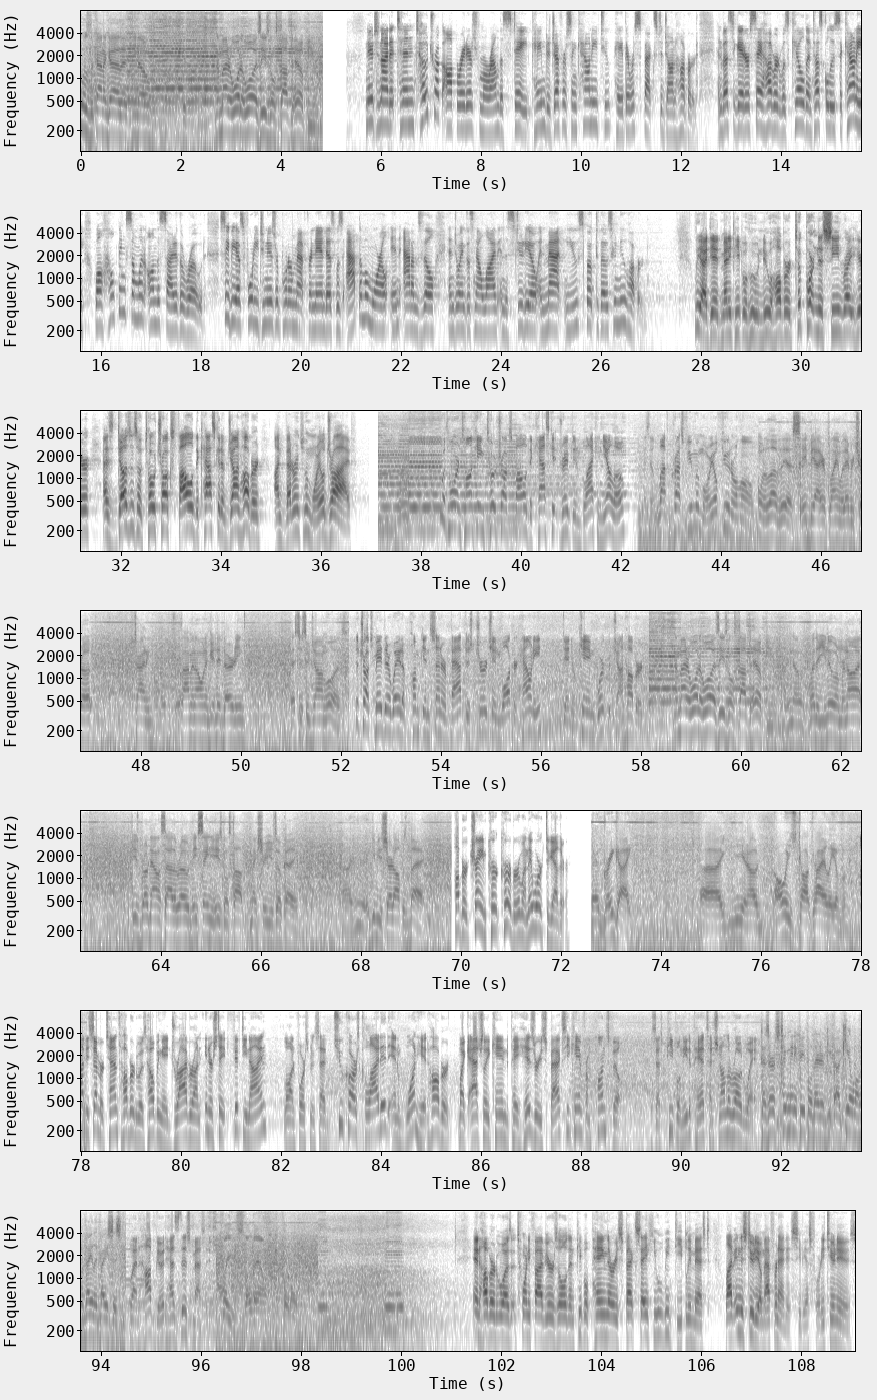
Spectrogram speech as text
Was the kind of guy that, you know, if, no matter what it was, he's going to stop to help you. New tonight at 10, tow truck operators from around the state came to Jefferson County to pay their respects to John Hubbard. Investigators say Hubbard was killed in Tuscaloosa County while helping someone on the side of the road. CBS 42 News reporter Matt Fernandez was at the memorial in Adamsville and joins us now live in the studio. And Matt, you spoke to those who knew Hubbard. Lee, I did. Many people who knew Hubbard took part in this scene right here as dozens of tow trucks followed the casket of John Hubbard on Veterans Memorial Drive. With horns honking, tow trucks followed the casket draped in black and yellow as it left Crestview Memorial Funeral Home. I would have loved this. He'd be out here playing with every truck, trying to climbing on it, getting it dirty. That's just who John was. The trucks made their way to Pumpkin Center Baptist Church in Walker County. Daniel King worked with John Hubbard. No matter what it was, he's going to stop to help you, you know, whether you knew him or not. If he's broke down on the side of the road and he's seen you, he's going to stop and make sure you're okay. Uh, you know, give you the shirt off his back. Hubbard trained Kurt Kerber when they worked together. A great guy. Uh, you know, always talked highly of him. On December 10th, Hubbard was helping a driver on Interstate 59. Law enforcement said two cars collided and one hit Hubbard. Mike Ashley came to pay his respects. He came from Huntsville. He says people need to pay attention on the roadway. Because there's too many people that are uh, killed on a daily basis. Glenn Hobgood has this message. Please slow down and pull over. And Hubbard was 25 years old, and people paying their respects say he will be deeply missed. Live in the studio, Matt Fernandez, CBS 42 News.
